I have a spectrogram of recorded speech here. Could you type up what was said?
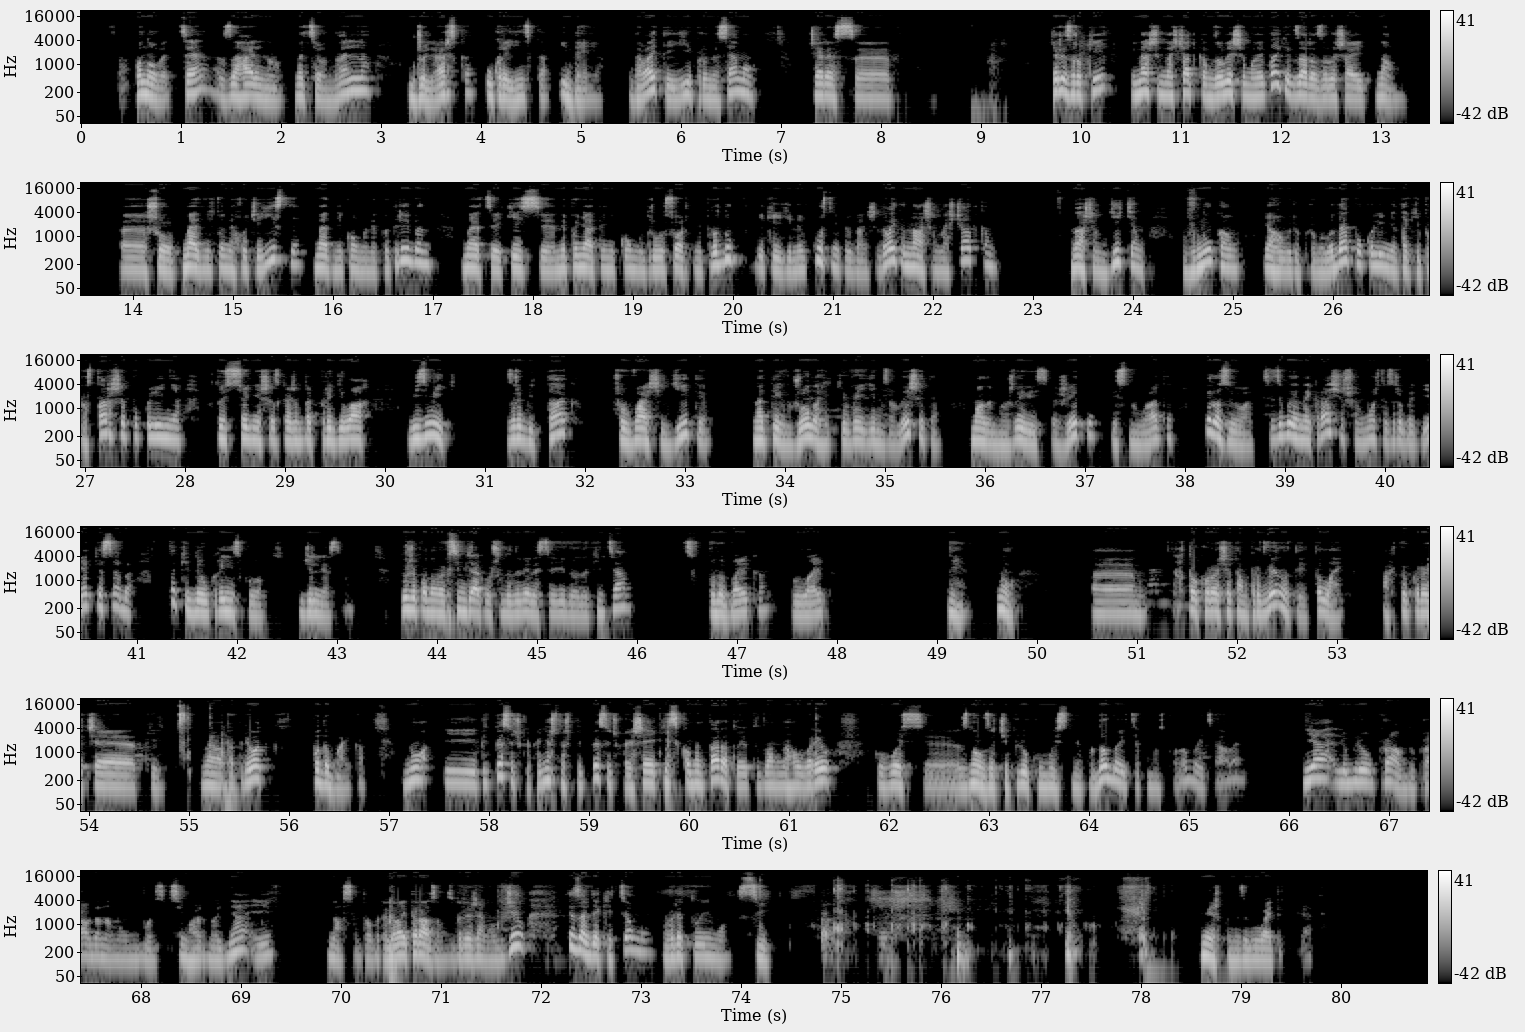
Панове, це загальнонаціональна бджолярська українська ідея. Давайте її пронесемо через, е, через роки і нашим нащадкам залишимо не так, як зараз залишають нам. Е, Що мед ніхто не хоче їсти, мед нікому не потрібен, мед це якийсь е, непонятний нікому другосортний продукт, який є невкусний і так далі. Давайте нашим нащадкам, нашим дітям, внукам, я говорю про молоде покоління, так і про старше покоління, хтось сьогодні ще, скажімо так, при ділах, візьміть, зробіть так, щоб ваші діти на тих бджолах, які ви їм залишите, мали можливість жити, існувати і розвиватися. Це буде найкраще, що ви можете зробити як для себе, так і для українського бджільництва. Дуже, панове, всім дякую, що додивилися це відео до кінця. Вподобайка, лайк. Ні, ну, е, хто, коротше, там продвинутий, то лайк. А хто, коротше, такий мега-патріот, вподобайка. Ну і підписочка, звісно ж, підписочка. І ще якісь коментарі, то я тут вам наговорив, когось е, знов зачеплю, комусь не подобається, комусь подобається, але я люблю правду, правда на моєму боці. Всім гарного дня і на все добре. Давайте разом збережемо бджіл і завдяки цьому врятуємо світ. Книжку не забувайте купляти.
